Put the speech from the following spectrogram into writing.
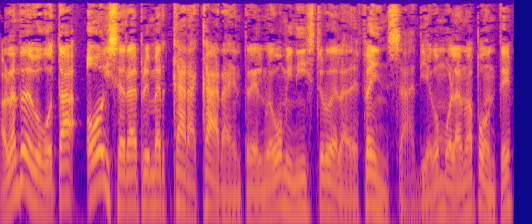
Hablando de Bogotá, hoy será el primer cara a cara entre el nuevo ministro de la Defensa, Diego Molano Aponte,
